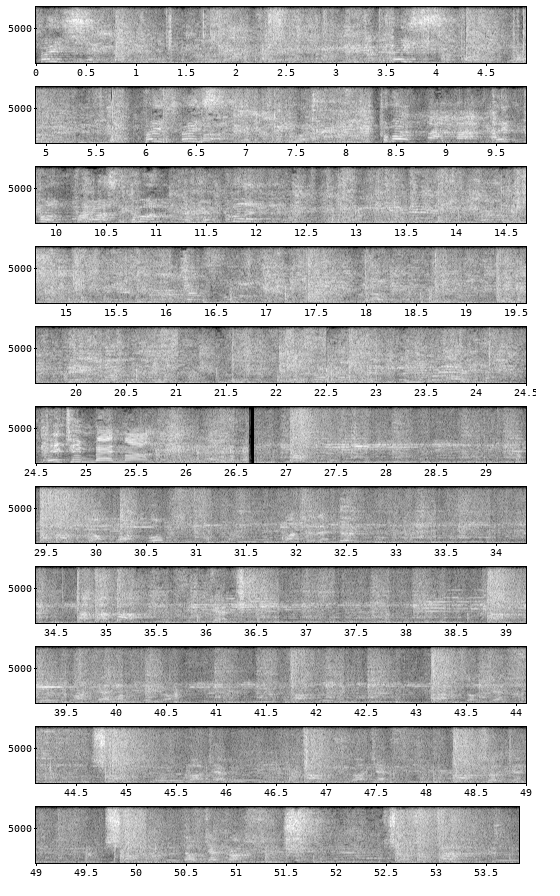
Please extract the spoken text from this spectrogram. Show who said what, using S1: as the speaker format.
S1: Face! Face! Face, face! Come on! Take come on! Bypass it, come on! Come on!
S2: Hit him, Ben, man!
S3: Right jab. Up. Up. Right jab. Up, jab. Good. Double jab cross. Good.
